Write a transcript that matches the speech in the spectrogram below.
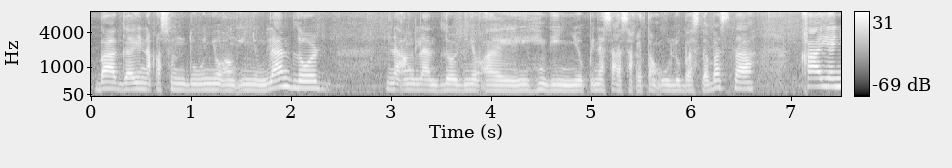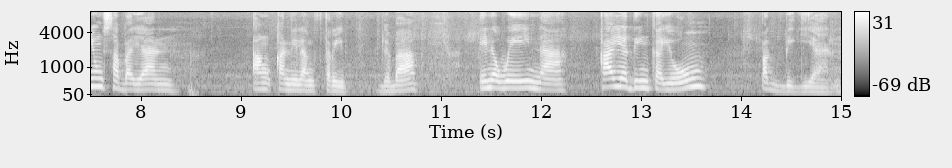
bagay na kasundo nyo ang inyong landlord na ang landlord nyo ay hindi nyo pinasasakit ang ulo basta-basta, kaya nyong sabayan ang kanilang trip, ba? In a way na kaya din kayong pagbigyan.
